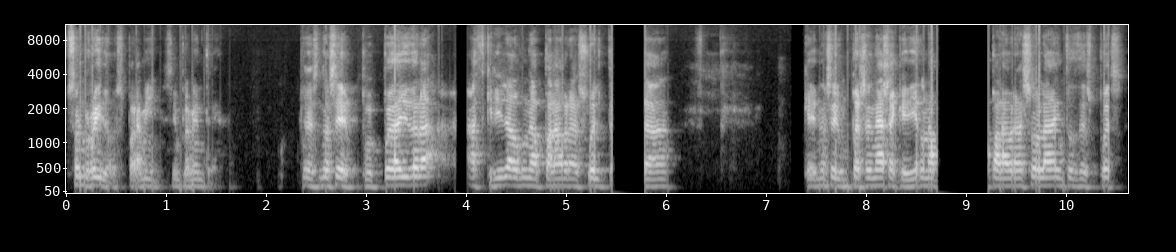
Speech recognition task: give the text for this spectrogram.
son ruidos para mí, simplemente. Entonces, no sé, puede ayudar a adquirir alguna palabra suelta, que no sé, un personaje que diga una palabra sola, entonces pues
